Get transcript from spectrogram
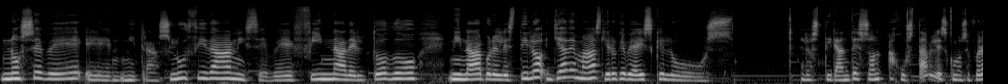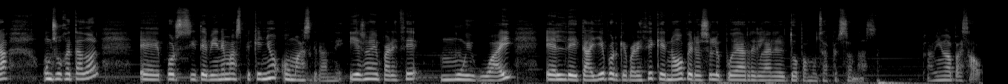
no se ve eh, ni translúcida, ni se ve fina del todo, ni nada por el estilo. Y además quiero que veáis que los, los tirantes son ajustables, como si fuera un sujetador, eh, por si te viene más pequeño o más grande. Y eso me parece muy guay el detalle, porque parece que no, pero eso le puede arreglar el top a muchas personas. A mí me ha pasado.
